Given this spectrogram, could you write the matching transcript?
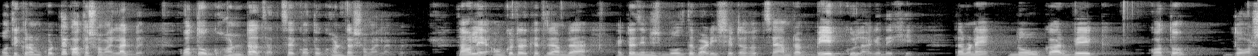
অতিক্রম করতে কত সময় লাগবে? কত ঘণ্টা যাচ্ছে, কত ঘণ্টা সময় লাগবে? তাহলে অঙ্কটার ক্ষেত্রে আমরা একটা জিনিস বলতে পারি, সেটা হচ্ছে আমরা বেগগুলো আগে দেখি। তার মানে নৌকার বেগ কত? দশ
